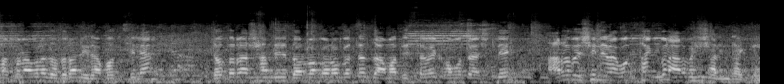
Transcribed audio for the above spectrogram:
শাসনামলে যতটা নিরাপদ ছিলেন, যতটা শান্তিতে ধর্মকর্ম করতেন, জামাত ইসলামের ক্ষমতা আসলে আরও বেশি নিরাপদ থাকবেন, আরও বেশি স্বাধীন থাকবেন।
